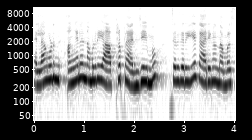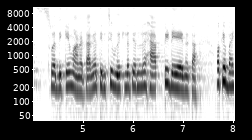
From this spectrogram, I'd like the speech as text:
എല്ലാം കൂടെ അങ്ങനെ നമ്മളൊരു യാത്ര പ്ലാൻ ചെയ്യുമ്പോൾ ചെറിയ ചെറിയ കാര്യങ്ങൾ നമ്മൾ ശ്രദ്ധിക്കുകയും വേണം കേട്ടോ അങ്ങനെ തിരിച്ച് വീട്ടിലെത്തി നല്ലൊരു ഹാപ്പി ഡേ ആയിരുന്നു കേട്ടോ ഓക്കെ ബൈ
